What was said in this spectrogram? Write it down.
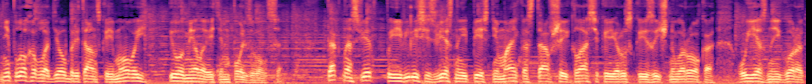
неплохо владел британской мовой и умело этим пользовался. Так на свет появились известные песни Майка, ставшие классикой русскоязычного рока «Уездный город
